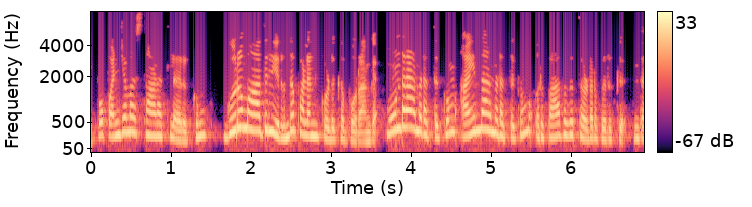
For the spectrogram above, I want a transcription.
இப்போ பஞ்சமஸ்தானத்துல இருக்கும் குரு மாதிரி இருந்து பலன் கொடுக்க போறாங்க. மூன்றாம் இடத்துக்கும் ஐந்தாம் இடத்துக்கும் ஒரு பாவக தொடர்பு இருக்கு. இந்த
